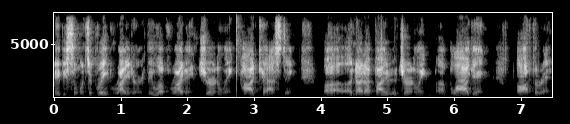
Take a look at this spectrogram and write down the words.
maybe someone's a great writer. They love writing, journaling, podcasting, uh, not not pod- journaling, uh, blogging, authoring.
